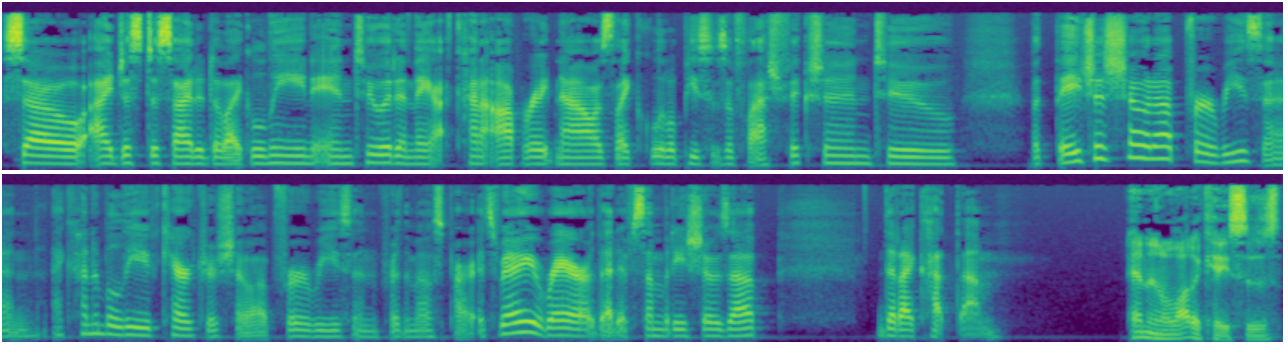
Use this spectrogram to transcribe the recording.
So I just decided to like lean into it and they kind of operate now as like little pieces of flash fiction too. But they just showed up for a reason. I kind of believe characters show up for a reason for the most part. It's very rare that if somebody shows up that I cut them. And in a lot of cases,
